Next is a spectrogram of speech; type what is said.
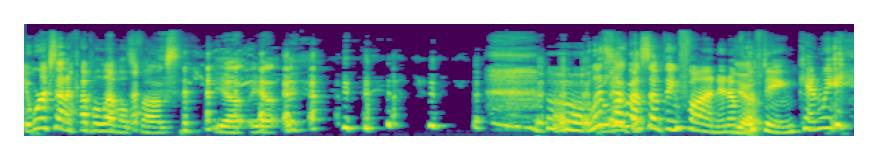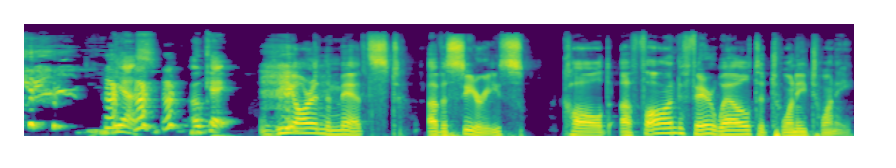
it works on a couple levels, folks. yeah, yeah. oh, let's talk about something fun and Yeah. uplifting, can we? yes. Okay. we are in the midst of a series called A Fond Farewell to 2020.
